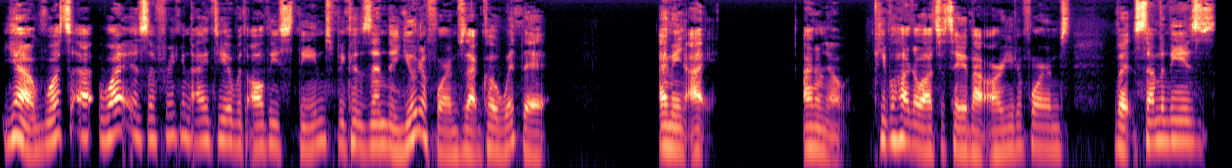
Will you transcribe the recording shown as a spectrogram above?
yeah, what's uh, what is the freaking idea with all these themes? Because then the uniforms that go with it. I mean, I, I don't know. People had a lot to say about our uniforms, but some of these.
